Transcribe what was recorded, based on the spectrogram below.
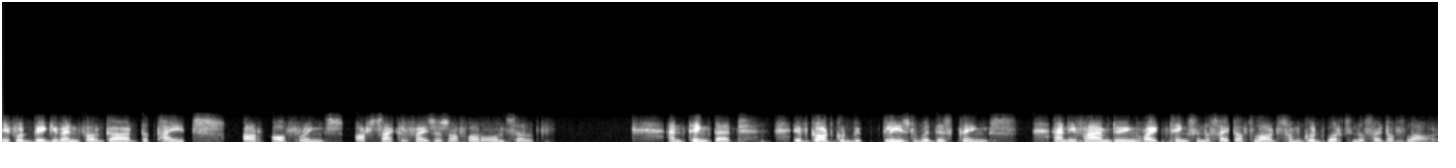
it would be given for God the tithes or offerings or sacrifices of our own self, and think that if God could be pleased with these things, and if I am doing right things in the sight of Lord, some good works in the sight of Lord,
